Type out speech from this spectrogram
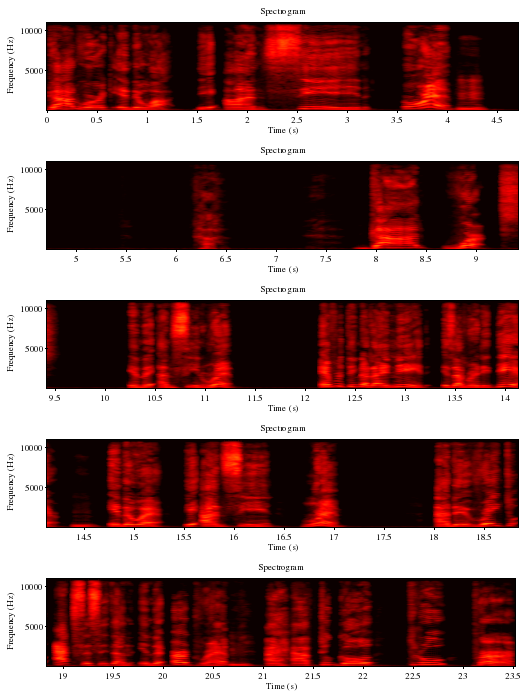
God work in the what? The unseen realm. Mhm. Ha. God works in the unseen realm. Everything that I need is mm-hmm. already there mm-hmm. in the where? The unseen realm. And the way to access it and in the earth realm, I have to go through prayer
